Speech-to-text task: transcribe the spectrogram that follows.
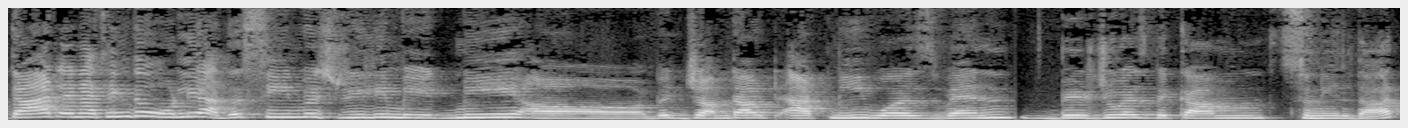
that. And I think the only other scene which really made me, uh, which jumped out at me was when Birju has become Sunil Dutt,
